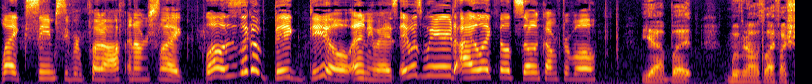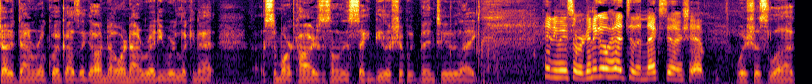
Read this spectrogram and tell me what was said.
like seemed super put off, and I'm just like, well, this is like a big deal. Anyways, it was weird. I like felt so uncomfortable. Yeah, but moving on with life, I shut it down real quick. I was like, "Oh no, we're not ready. We're looking at some more cars. It's only the second dealership we've been to. Like, Anyway, so we're gonna go ahead to the next dealership. wish us luck.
